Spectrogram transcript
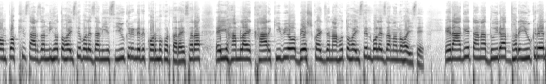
কমপক্ষে চারজন নিহত হয়েছে বলে জানিয়েছে ইউক্রেনের কর্মকর্তারা। এছাড়া এই হামলায় খার কিবেও বেশ কয়েকজন আহত হয়েছেন বলে জানানো হয়েছে। এর আগে টানা দুই রাত ধরে ইউক্রেন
